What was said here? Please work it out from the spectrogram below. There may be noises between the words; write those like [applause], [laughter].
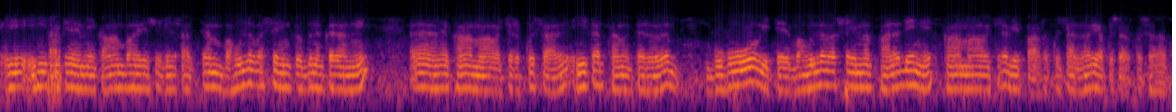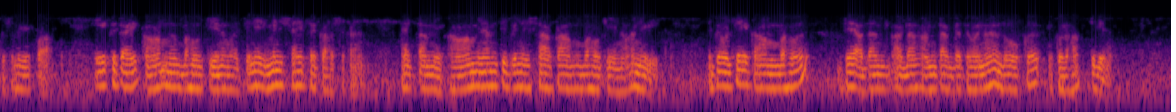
ඒ එහි සිටින මේ කාම භාවයේ සිටින සත්‍යම් බහුල වශයෙන් ප්‍රගුණ කරන්නේ කාමාවචර කුසල ඊටත් සමතරව බොහෝ විට බහුල වශයෙන්ම ඵල දෙන්නේ කාමාවචර විපාක කුසල හරි අකුසල කුසල අකුසල විපාක ඒකටයි කාම භව කියන වචනේ මිනිස්සයි ප්‍රකාශ කරන්නේ. නැත්තම් මේ කාමයන් තිබෙන නිසා කාම භව කියනවා නෙවෙයි. ඒකෝට ඒ කාම භව ඒ අදන් අදන් අන්තර්ගත වන ලෝක 11ක් තිබෙනවා.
